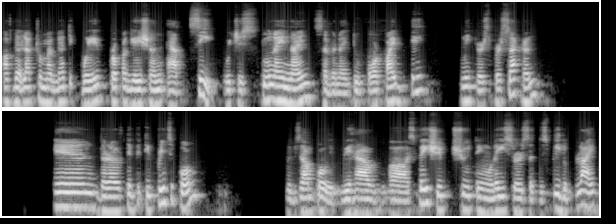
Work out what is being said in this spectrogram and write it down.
of the electromagnetic wave propagation at c, which is 299.792.458 meters per second. And the relativity principle for example, if we have a spaceship shooting lasers at the speed of light,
